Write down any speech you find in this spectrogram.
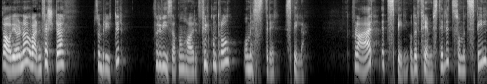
Det avgjørende å være den første som bryter, for å vise at man har full kontroll og mestrer spillet. For det er et spill, og det fremstilles som et spill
